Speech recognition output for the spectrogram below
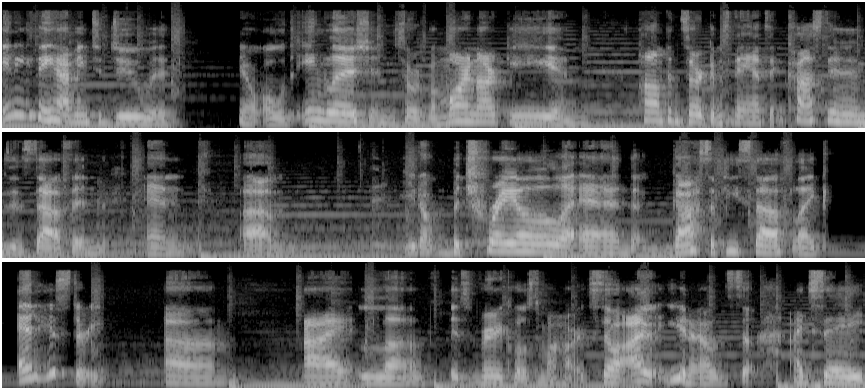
anything having to do with you know old English and sort of a monarchy and pomp and circumstance and costumes and stuff and and um you know betrayal and gossipy stuff like and history um I love. It's very close to my heart. So I, you know, so I'd say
